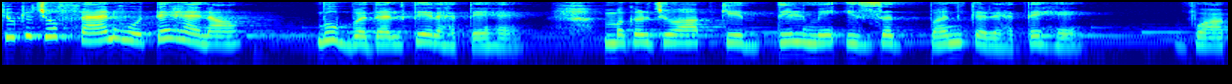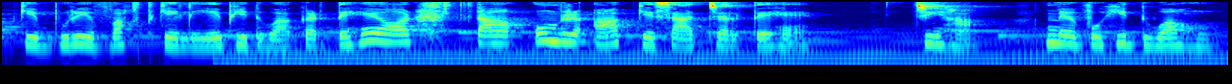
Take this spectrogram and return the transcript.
क्योंकि जो फ़ैन होते हैं ना, वो बदलते रहते हैं। मगर जो आपके दिल में इज़्ज़त बन कर रहते हैं, वो आपके बुरे वक्त के लिए भी दुआ करते हैं और ताउम्र आपके साथ चलते हैं। जी हाँ मैं वही दुआ हूँ।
